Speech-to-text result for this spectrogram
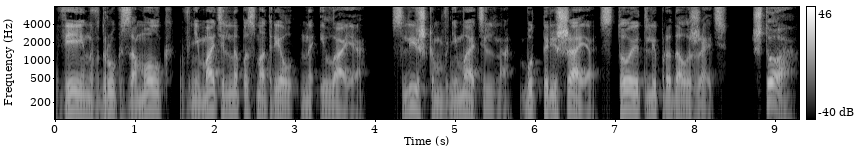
Вейн вдруг замолк, внимательно посмотрел на Илая. Слишком внимательно, будто решая, стоит ли продолжать. «Что?»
